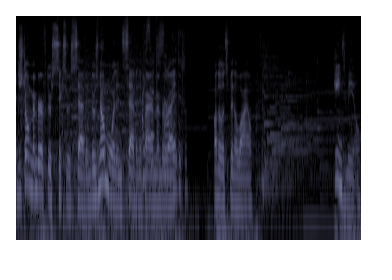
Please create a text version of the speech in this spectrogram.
I just don't remember if there's six or seven. There's no more than seven, if I, set remember right. little- Although it's been a while. Jean's meal.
